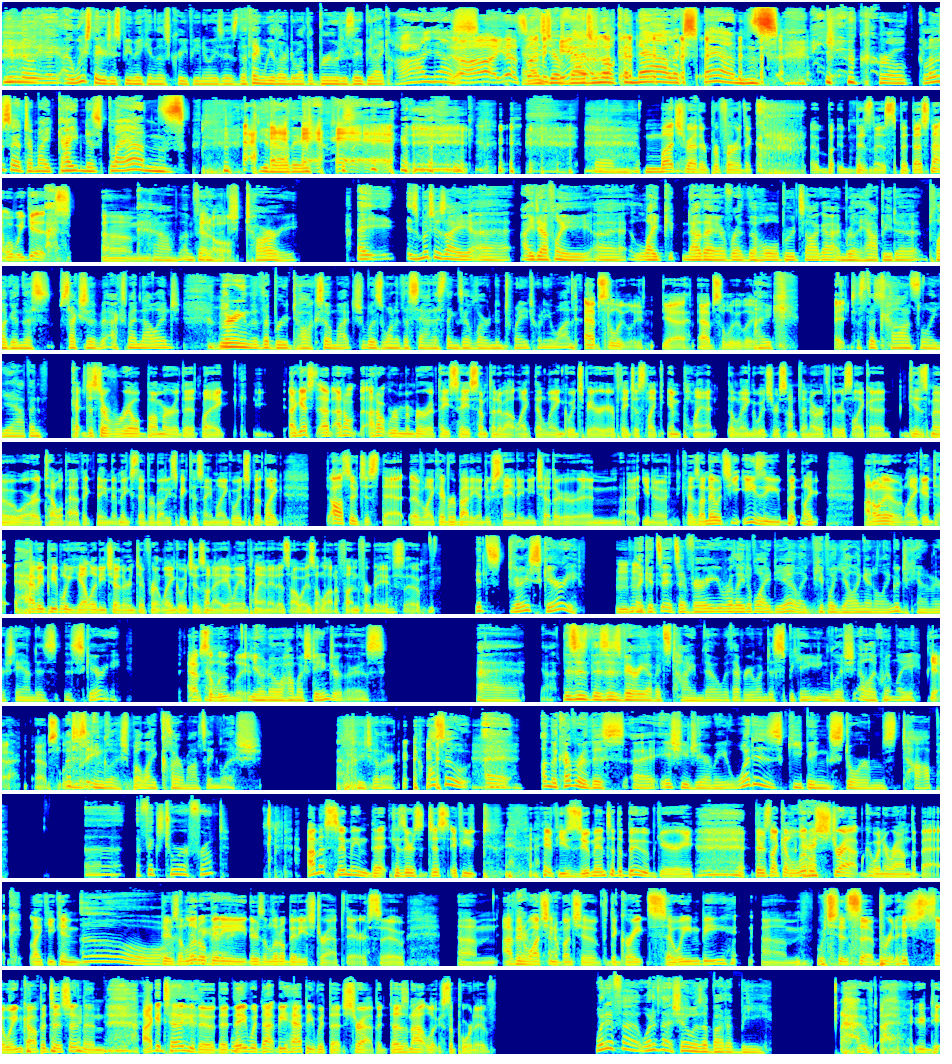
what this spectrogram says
even though I, I wish they would just be making those creepy noises. The thing we learned about the brood is they'd be like, "Ah, yes, Ah, yes, I'm As your here. vaginal canal expands, you grow closer to my kindness plans. You know, they, um, Much rather prefer the business, but that's not what we get. Um, I'm thinking of Chitauri. I, as much as I, uh, I definitely uh, like now that I've read the whole Brood saga, I'm really happy to plug in this section of X Men knowledge. Mhm. Learning that the Brood talk so much was one of the saddest things I've learned in 2021. absolutely, yeah, absolutely. Like It- just they're constantly yapping. just a real bummer that like I guess I, I don't I don't remember if they say something about like the language barrier if they just like implant the language or something or if there's like a gizmo or a telepathic thing that makes everybody speak the same language but like also just that of like everybody understanding each other and uh, you know because I know it's easy but like I don't know like it, having people yell at each other in different languages on an alien planet is always a lot of fun for me so It's very scary. mhm. Like it's it's a very relatable idea. Like people yelling in a language you can't understand is is scary. absolutely Um, you don't know how much danger there is. Uh, yeah, this is this is very of its time though, with everyone just speaking English eloquently. yeah absolutely. Not just English, but like Claremont's English to each other. also, uh, on the cover of this uh, issue, Jeremy, what is keeping Storm's top uh, affixed to her front? I'm assuming that because there's just if you if you zoom into the boob, Gary, there's like a little strap going around the back. Like you can Oh, there's a little we are. bitty there's a little bitty strap there. So um, I've been There watching a bunch of the Great Sewing Bee, um, which is a British sewing competition, and I can tell you though that they would not be happy with that strap. It does not look supportive. What if uh, what if that show was about a bee?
